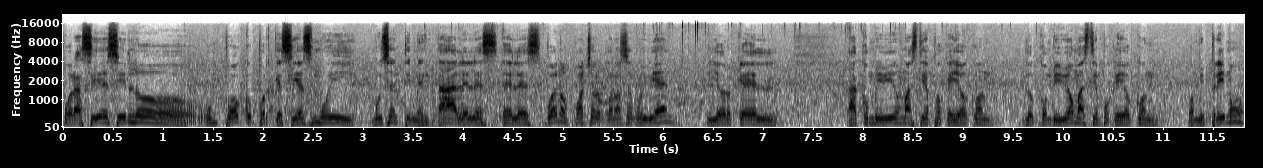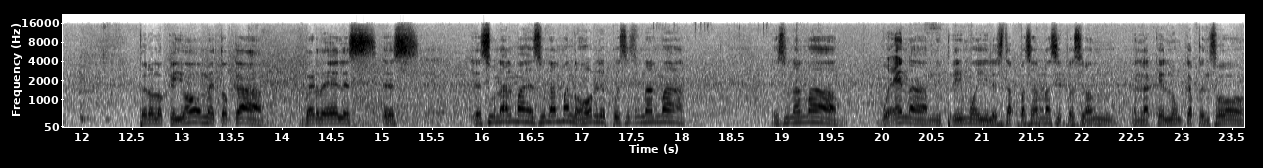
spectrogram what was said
por así decirlo, un poco, porque sí es muy, muy sentimental. Él es, él es, bueno, Poncho lo conoce muy bien y yo creo que él ha convivido más tiempo que yo con, lo convivió más tiempo que yo con, con mi primo. Pero lo que yo me toca ver de él es, es, es un alma, es un alma noble, pues es un alma, es un alma buena, mi primo, y le está pasando una situación en la que él nunca pensó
